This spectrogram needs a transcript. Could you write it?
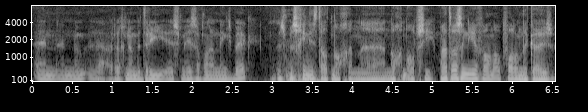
En, en num- ja, rug nummer drie is meestal van een linksback. Dus misschien is dat nog een, eh, nog een optie. Maar het was in ieder geval een opvallende keuze.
